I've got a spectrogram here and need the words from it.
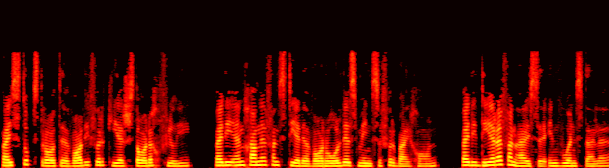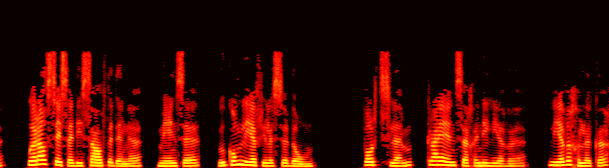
Bij stopstraten waar die verkeer stadig vloeit. Bij die ingangen van steden waar hordes mensen voorbij gaan. Bij die dieren van huizen in woonstellen. Ooral sê sy diezelfde dingen, mensen, hoe kom leef jullie so dom? Word slim, kry in sig in die lewe. Lewe gelukkig,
